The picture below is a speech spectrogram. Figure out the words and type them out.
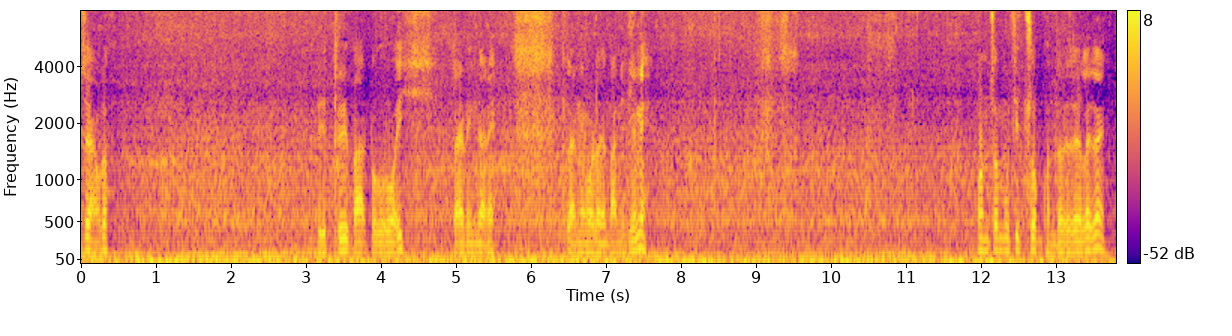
चाहिँ हाम्रो भित्री बाटो है प्लानिङ जाने प्लानिङबाट यता निक्लिने पञ्चमुखी चोक भन्दो रहेछ यसलाई चाहिँ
